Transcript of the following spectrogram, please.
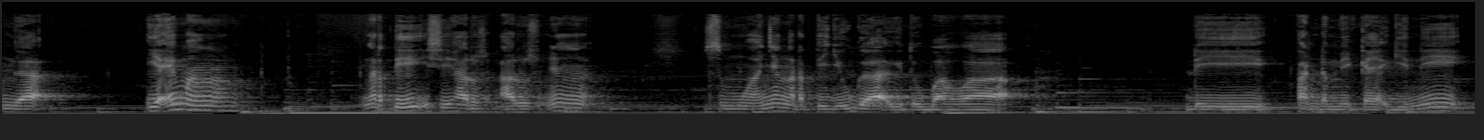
nggak ya emang ngerti sih harus harusnya semuanya ngerti juga gitu bahwa di pandemi kayak gini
